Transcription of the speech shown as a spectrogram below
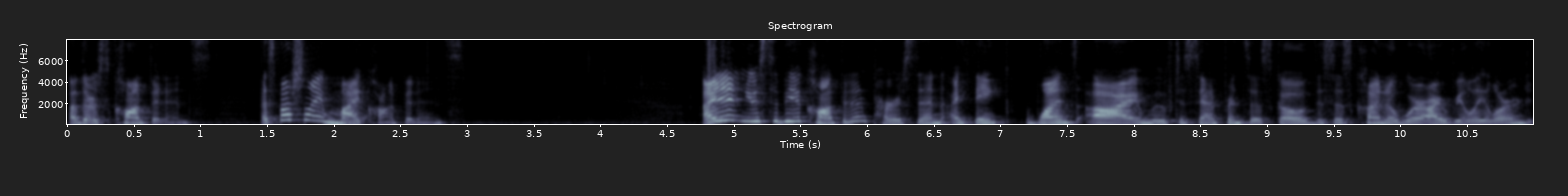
others' confidence especially my confidence. I didn't used to be a confident person. I think once I moved to San Francisco, this is kind of where I really learned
